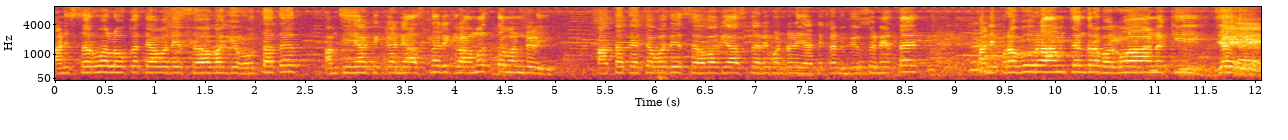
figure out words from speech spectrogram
आणि सर्व लोक त्यामध्ये सहभागी होतातच. आमची या ठिकाणी असणारी ग्रामस्थ मंडळी आता त्याच्यामध्ये सहभागी असणारी मंडळी या ठिकाणी दिसून येत आहेत. आणि प्रभू रामचंद्र भगवान की जय.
